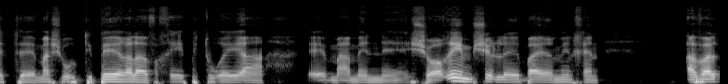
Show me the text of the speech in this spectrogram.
את אה, מה שהוא דיבר עליו אחרי פיטורי המאמן אה, שוערים של אה, ביירן מינכן, אבל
